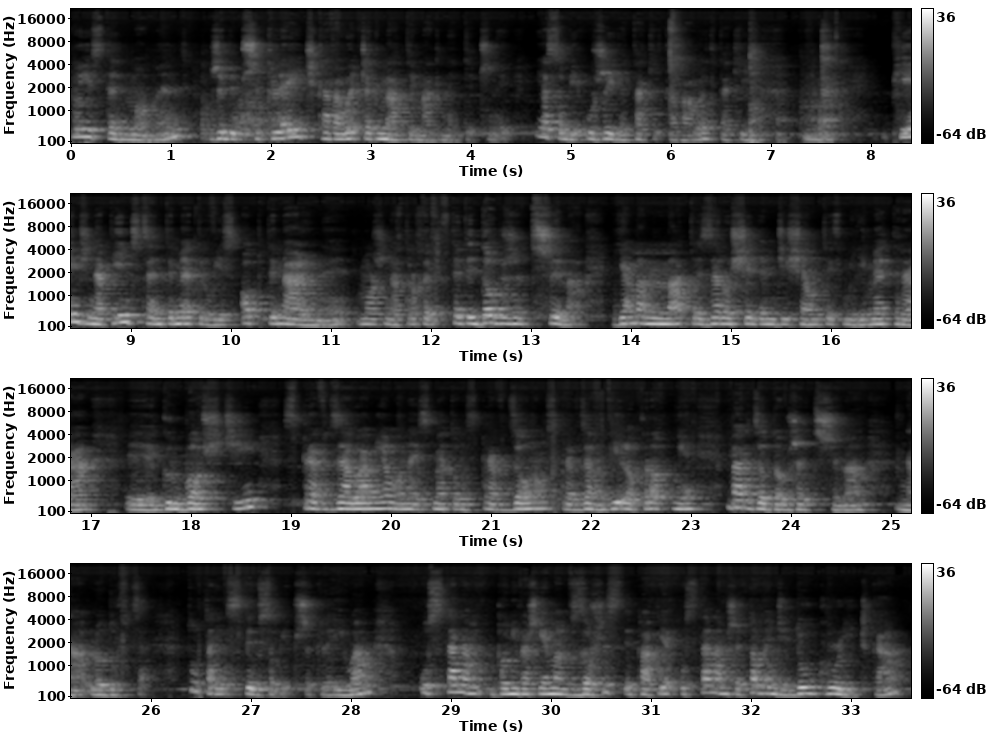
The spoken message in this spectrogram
to jest ten moment, żeby przykleić kawałeczek maty magnetycznej. Ja sobie użyję taki kawałek, taki mm, 5 na 5 cm jest optymalny, można trochę, wtedy dobrze trzyma. Ja mam matę 0,7 mm y, grubości, sprawdzałam ją, ona jest matą sprawdzoną, sprawdzałam wielokrotnie, bardzo dobrze trzyma na lodówce. Tutaj z tyłu sobie przykleiłam. Ustalam, ponieważ ja mam wzorzysty papier, ustalam, że to będzie dół króliczka.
